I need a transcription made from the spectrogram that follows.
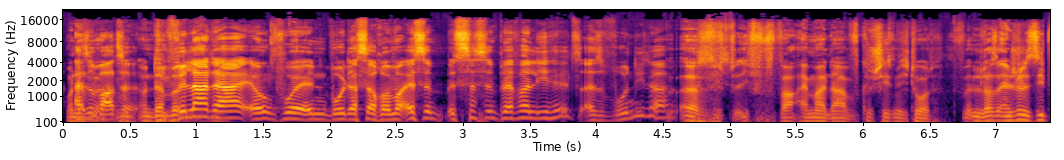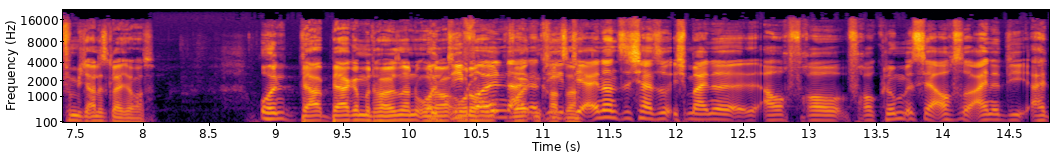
Und also dann- warte, und dann die Villa da irgendwo, in, wo das auch immer ist, ist das in Beverly Hills? Also wohnen die da? Äh, ich, ich war einmal da, schieß mich tot. Los Angeles sieht für mich alles gleich aus. Und Ber Berge mit Häusern oder, und die oder wollen, die, Wolkenkratzer. die erinnern sich also, ich meine, auch Frau, Frau Klum ist ja auch so eine, die halt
